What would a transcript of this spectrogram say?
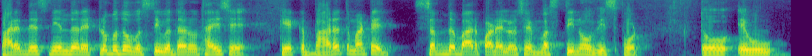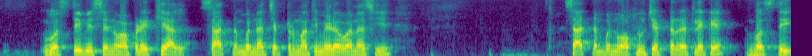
ભારત દેશની અંદર એટલો બધો વસ્તી વધારો થાય છે કે એક ભારત માટે જ શબ્દ બહાર પાડેલો છે વસ્તીનો વિસ્ફોટ. તો એવું વસ્તી વિશેનો આપણે ખ્યાલ સાત નંબરના ચેપ્ટરમાંથી મેળવવાના છીએ. સાત નંબરનું આપણું ચેપ્ટર એટલે કે વસ્તી.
